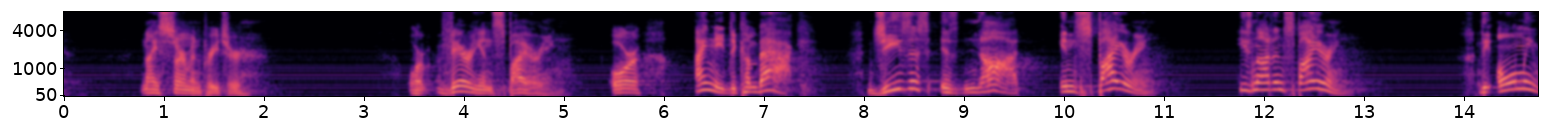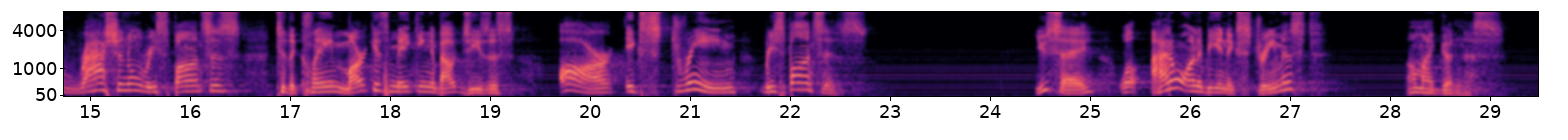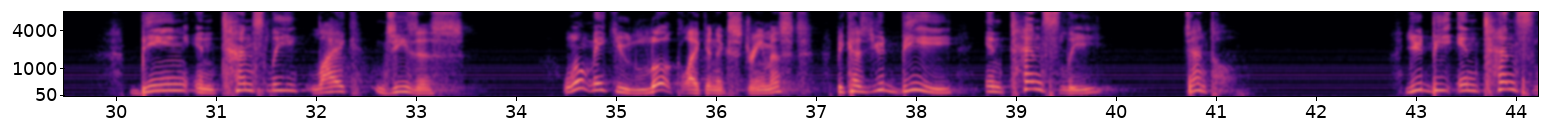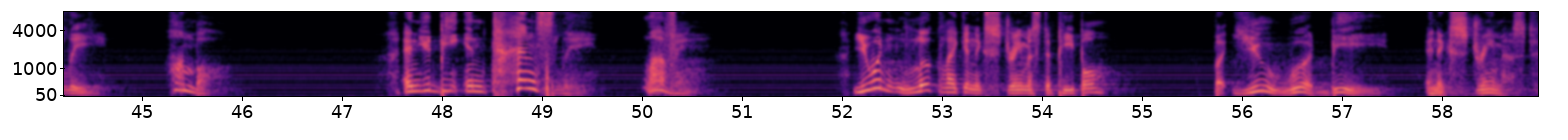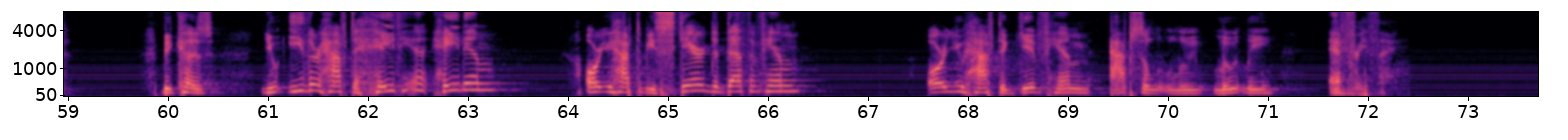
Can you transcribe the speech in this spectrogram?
Nice sermon, preacher or very inspiring or I need to come back. Jesus is not inspiring. He's not inspiring. The only rational responses to the claim Mark is making about Jesus are extreme responses. You say, Well, I don't want to be an extremist. Oh my goodness being intensely like Jesus won't make you look like an extremist because you'd be intensely gentle. You'd be intensely humble. And you'd be intensely loving. You wouldn't look like an extremist to people, but you would be an extremist because You either have to hate him, hate him, or you have to be scared to death of him, or you have to give him absolutely everything.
